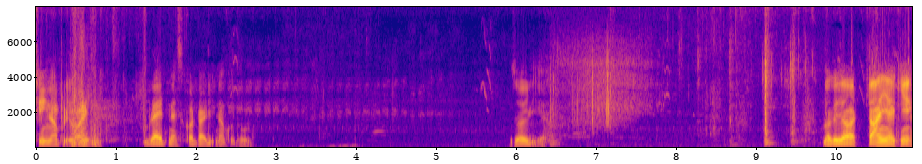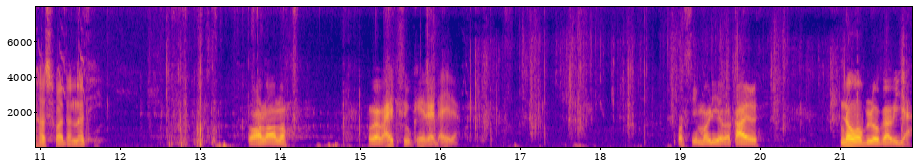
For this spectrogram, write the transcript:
સીન આપણી વાળી બ્રાઇટનેસ ઘટાડી નાખું થોડું. જોઈ લઈએ બાકી જો ટાયા ક્યાંય હસવાતા નથી. તો હાલો હાલો. હવે ભાઈ શું ઘેરે ડાયરેક્ટ પછી મળીએ હવે કાલ નવો બ્લોગ આવી જાય.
